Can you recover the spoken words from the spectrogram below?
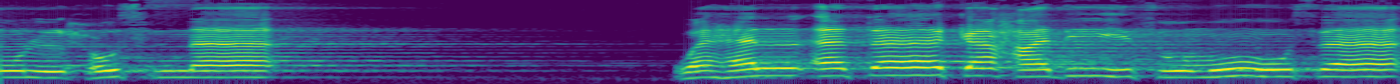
الحسنى. وهل أتاك حديث موسى؟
